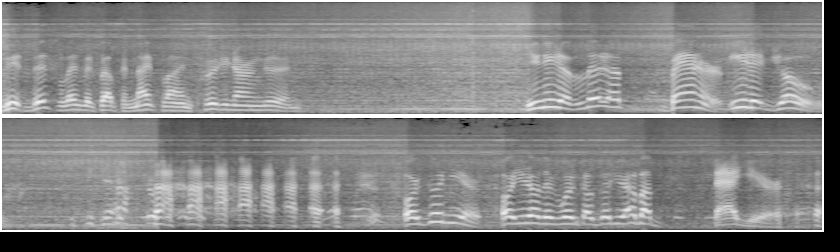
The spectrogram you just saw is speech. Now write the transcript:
This, this lends itself to night flying pretty darn good. You need a lit up banner. Eat at Joe's. or Goodyear. Or you know there's one called good Goodyear. How about Bad Year?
